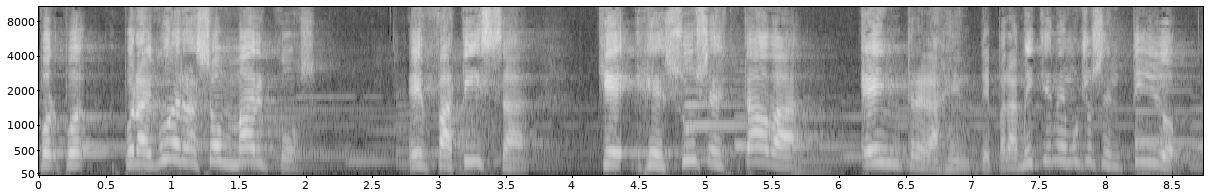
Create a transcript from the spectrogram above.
por, por alguna razón, Marcos enfatiza que Jesús estaba entre la gente. Para mí tiene mucho sentido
